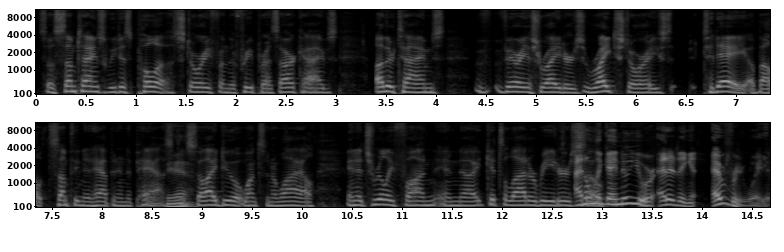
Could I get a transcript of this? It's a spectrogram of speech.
So sometimes we just pull a story from the Free Press archives. Other times, various writers write stories today about something that happened in the past. Yeah. And so I do it once in a while, and it's really fun, and uh, it gets a lot of readers. I don't so- think I knew you were editing it every week.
